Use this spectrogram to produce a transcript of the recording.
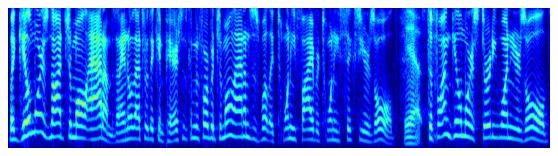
But Gilmore's not Jamal Adams, and I know that's where the comparison's coming for. But Jamal Adams is what, like twenty five or twenty six years old. Yeah. Stephon Gilmore is thirty one years old,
